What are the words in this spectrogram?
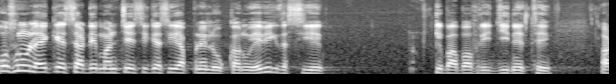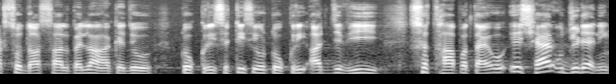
ਉਸ ਨੂੰ ਲੈ ਕੇ ਸਾਡੇ ਮਨ 'ਚ ਇਹ ਸੀ ਕਿ ਅਸੀਂ ਆਪਣੇ ਲੋਕਾਂ ਨੂੰ ਇਹ ਵੀ ਦੱਸੀਏ ਕਿ ਬਾਬਾ ਫਰੀਦ ਜੀ ਨੇ ਇੱਥੇ 810 ਸਾਲ ਪਹਿਲਾਂ ਆ ਕੇ ਜੋ ਟੋਕਰੀ ਸਿੱਟੀ ਸੀ, ਉਹ ਟੋਕਰੀ ਅੱਜ ਵੀ ਸਥਾਪਿਤ ਹੈ। ਉਹ ਇਹ ਸ਼ਹਿਰ ਉਜੜਿਆ ਨਹੀਂ।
